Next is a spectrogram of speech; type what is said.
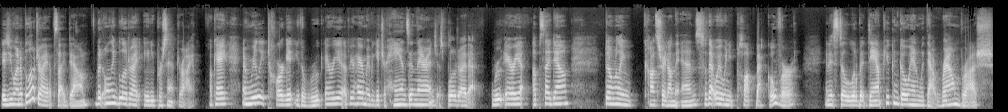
is you want to blow dry upside down, but only blow dry 80% dry. Okay. And really target the root area of your hair. Maybe get your hands in there and just blow dry that root area upside down. Don't really concentrate on the ends. So that way when you plop back over and it's still a little bit damp, you can go in with that round brush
